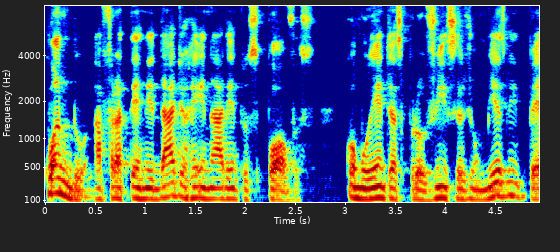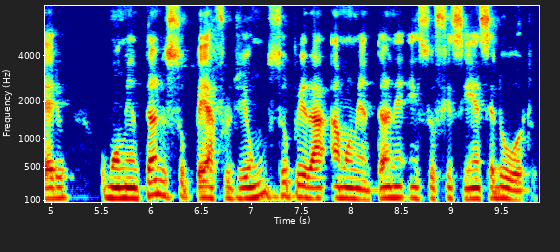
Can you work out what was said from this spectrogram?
Quando a fraternidade reinar entre os povos, como entre as províncias de um mesmo império, o momentâneo supérfluo de um suprirá a momentânea insuficiência do outro,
